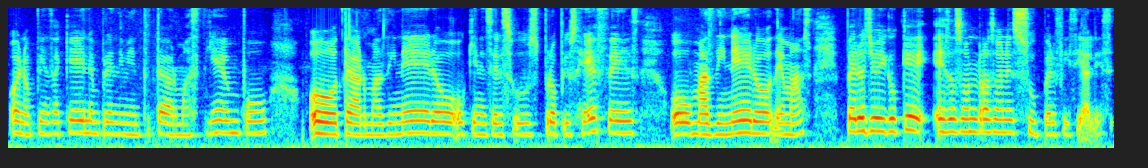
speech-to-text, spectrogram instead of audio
bueno, piensa que el emprendimiento te va a dar más tiempo o te va a dar más dinero o quieren ser sus propios jefes o más dinero, demás. Pero yo digo que esas son razones superficiales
